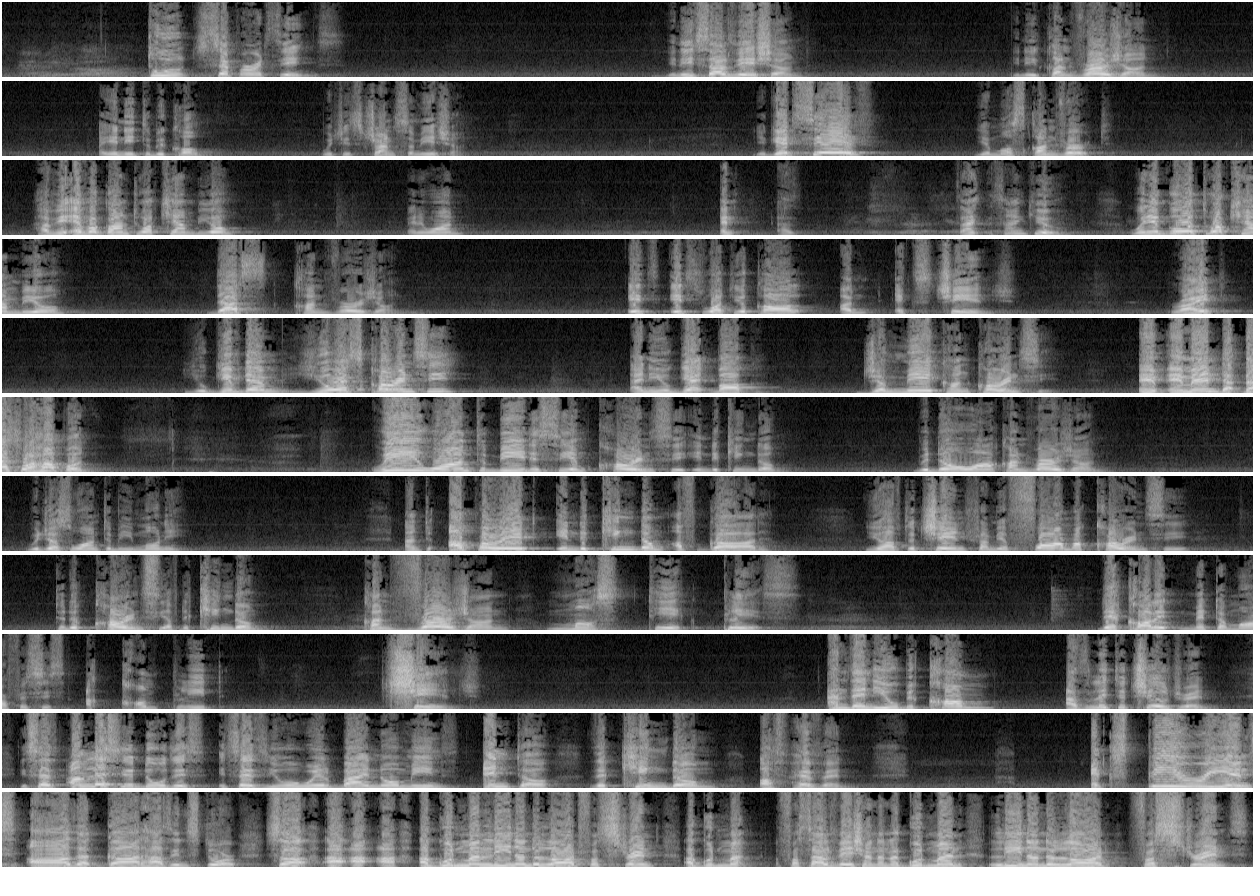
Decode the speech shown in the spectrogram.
two separate things. You need salvation, you need conversion, and you need to become, which is transformation. You get saved, you must convert. Have you ever gone to a cambio? Anyone? And has, thank, thank you. When you go to a cambio, that's conversion. It's, it's what you call an exchange. Right? You give them US currency and you get back Jamaican currency. Amen? That, that's what happened. We want to be the same currency in the kingdom. We don't want conversion. We just want to be money and to operate in the kingdom of God, you have to change from your former currency to the currency of the kingdom. Conversion must take place. They call it metamorphosis, a complete change. And then you become as little children. It says, unless you do this, it says, you will by no means enter the kingdom of heaven experience all that God has in store. So, a, a, a, a good man lean on the Lord for strength, a good man for salvation, and a good man lean on the Lord for strength.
